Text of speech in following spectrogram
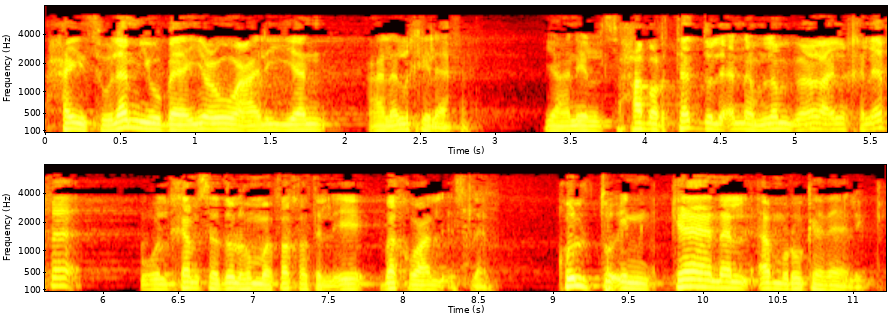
حيث لم يبايعوا عليا على الخلافة. يعني الصحابة ارتدوا لأنهم لم يبايعوا على الخلافة والخمسة دول هم فقط اللي بقوا على الإسلام. قلت إن كان الأمر كذلك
